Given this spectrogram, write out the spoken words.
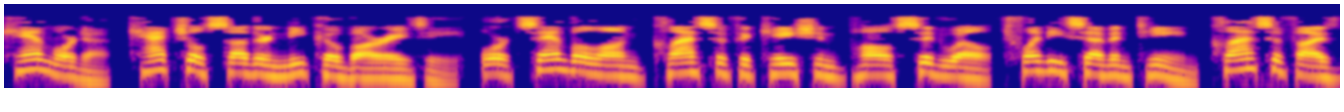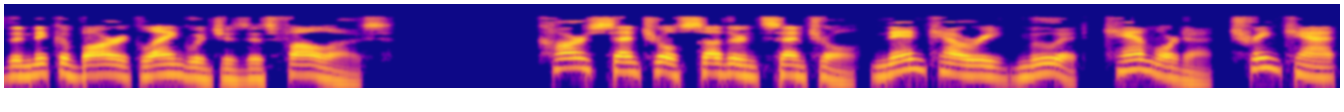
Kamorta, Katchal Southern Nicobarese, or Sambalong classification Paul Sidwell 2017 classifies the Nicobaric languages as follows. Kar Central Southern Central, Nankauri, Muat, Kamorta, Trinkat,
